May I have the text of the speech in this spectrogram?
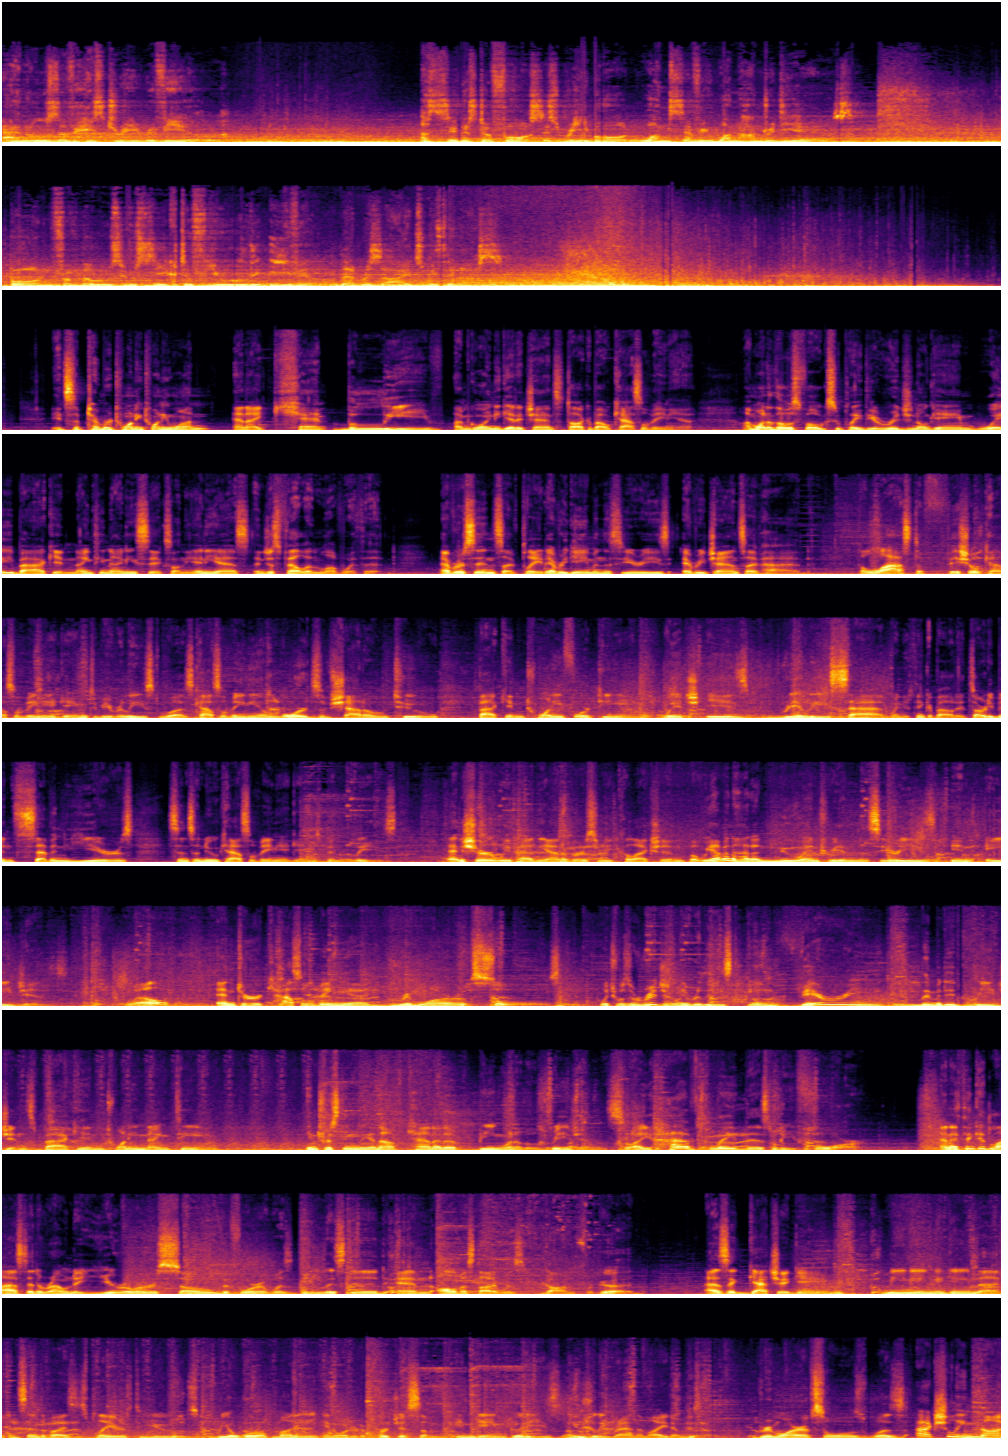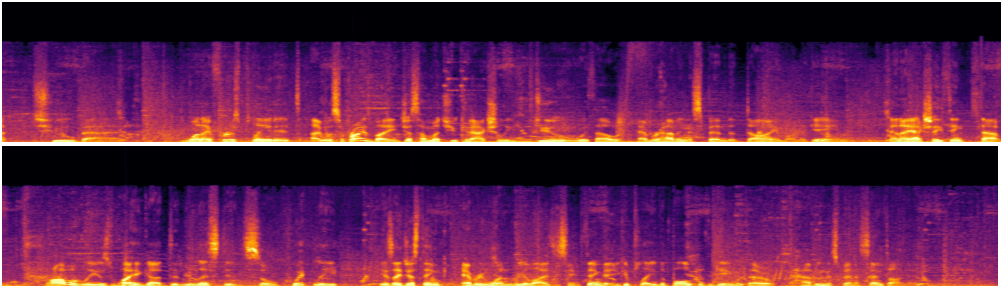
Annals of history reveal, a sinister force is reborn once every 100 years. Born from those who seek to fuel the evil that resides within us. It's September 2021, and I can't believe I'm going to get a chance to talk about Castlevania. I'm one of those folks who played the original game way back in 1996 on the NES and just fell in love with it. Ever since, I've played every game in the series, every chance I've had. The last official Castlevania game to be released was Castlevania Lords of Shadow 2 back in 2014, which is really sad when you think about it. It's already been seven years since a new Castlevania game's been released. And sure, we've had the Anniversary Collection, but we haven't had a new entry in the series in ages. Well, enter Castlevania Grimoire of Souls, which was originally released in very limited regions back in 2019 interestingly enough, Canada being one of those regions. So I have played this before. And I think it lasted around a year or so before it was delisted and all of us thought it was gone for good. As a gacha game, meaning a game that incentivizes players to use real world money in order to purchase some in-game goodies, usually random items, Grimoire of Souls was actually not too bad. When I first played it, I was surprised by just how much you could actually do without ever having to spend a dime on the game. And I actually think that probably is why it got delisted so quickly, is I just think everyone realized the same thing, that you could play the bulk of the game without having to spend a cent on it.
